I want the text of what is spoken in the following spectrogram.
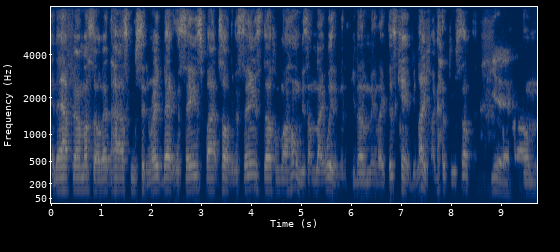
And then I found myself at the high school sitting right back in the same spot, talking the same stuff with my homies. I'm like, wait a minute, you know what I mean? Like this can't be life. I got to do something. Yeah. Um,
